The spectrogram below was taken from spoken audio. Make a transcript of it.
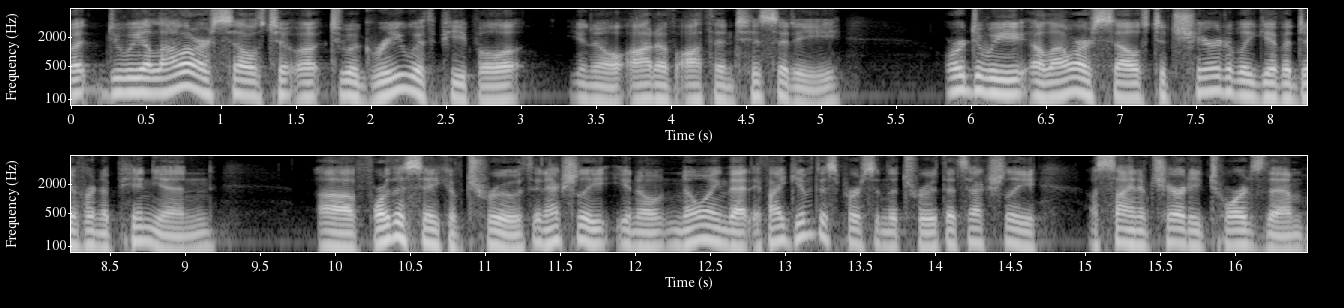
But do we allow ourselves to uh, to agree with people you know, out of authenticity, or do we allow ourselves to charitably give a different opinion uh, for the sake of truth, and actually, you know, knowing that if I give this person the truth, that's actually a sign of charity towards them,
